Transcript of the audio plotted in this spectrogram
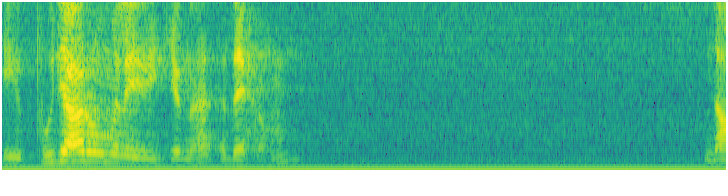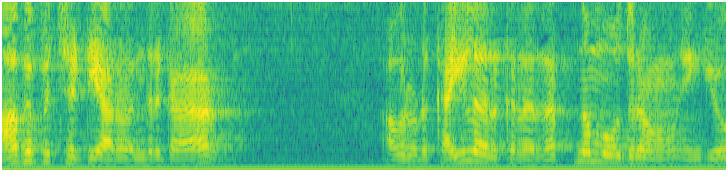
ഈ പൂജാ റൂമിലിരിക്കുന്ന അദ്ദേഹം நாகப்ப செட்டியார் வந்திருக்கார் அவரோட கையில இருக்கிற ரத்ன மோதிரம் எங்கேயோ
